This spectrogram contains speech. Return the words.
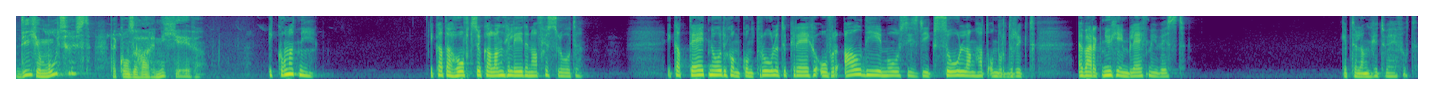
die gemoedsrust, dat kon ze haar niet geven. Ik kon het niet. Ik had dat hoofdstuk al lang geleden afgesloten. Ik had tijd nodig om controle te krijgen over al die emoties die ik zo lang had onderdrukt en waar ik nu geen blijf mee wist. Ik heb te lang getwijfeld.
